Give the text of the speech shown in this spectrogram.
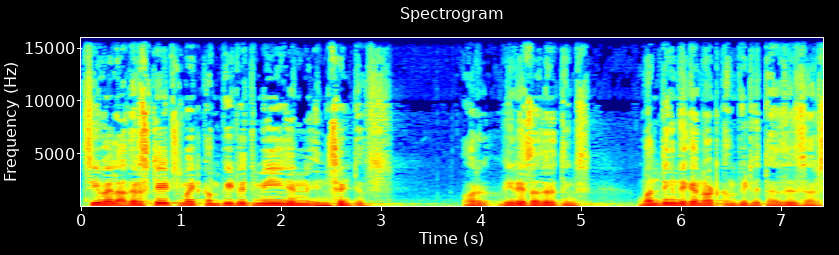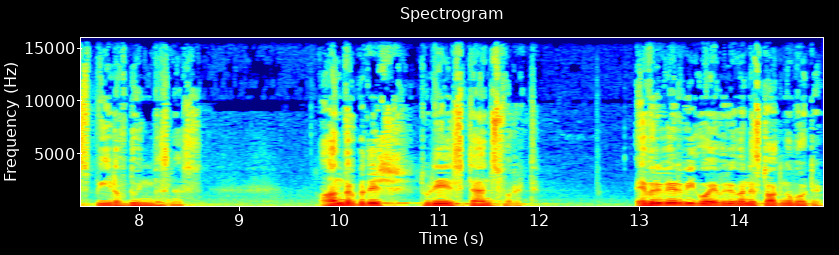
See, while other states might compete with me in incentives or various other things, one thing they cannot compete with us is our speed of doing business. Andhra Pradesh today stands for it. Everywhere we go, everyone is talking about it.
